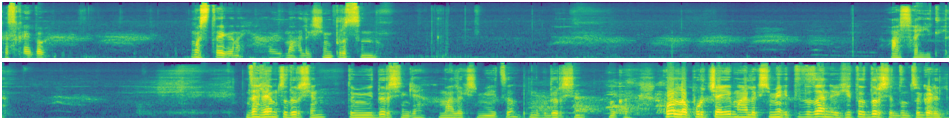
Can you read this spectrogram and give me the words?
कसं काय बघा. मस्त आहे का नाही? महालक्ष्मी प्रसन्न. असं सांगितलं. इथलं झालं आमचं दर्शन. तुम्ही दर्शन घ्या. महालक्ष्मी यायचं. मग दर्शन. हो का? कोल्हापूरच्या आई महालक्ष्मी आहे. तिथं जाणे इथं दर्शन तुमचं घडेल.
